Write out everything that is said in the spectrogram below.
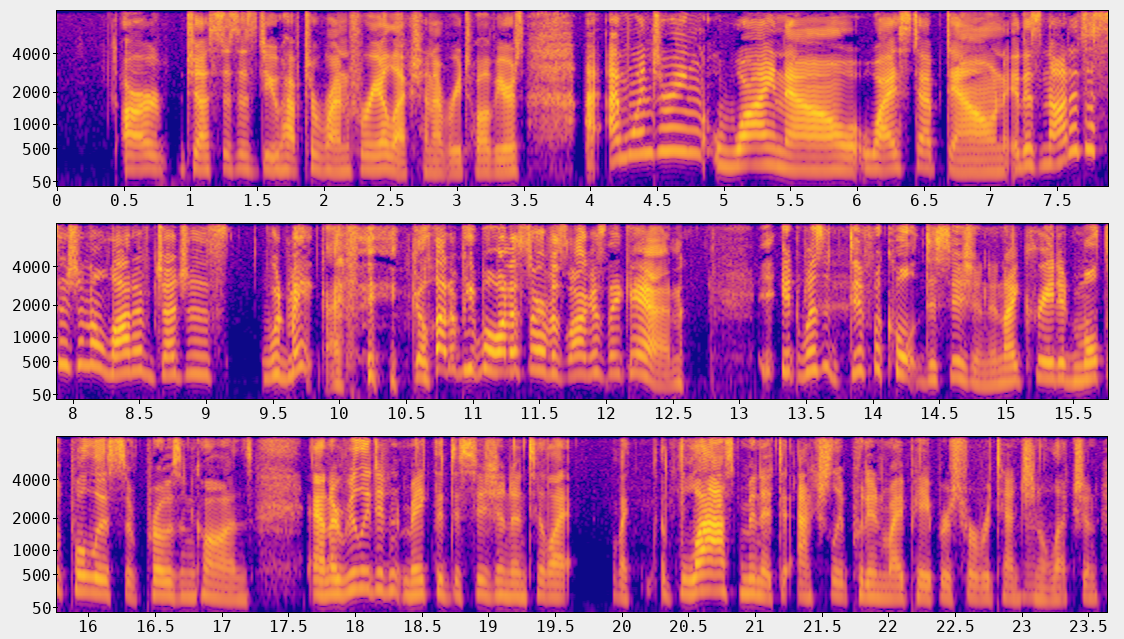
our justices do have to run for reelection every 12 years. I- I'm wondering why now? Why step down? It is not a decision a lot of judges would make, I think. A lot of people want to serve as long as they can. It was a difficult decision, and I created multiple lists of pros and cons. And I really didn't make the decision until I like last minute to actually put in my papers for retention mm-hmm. election.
